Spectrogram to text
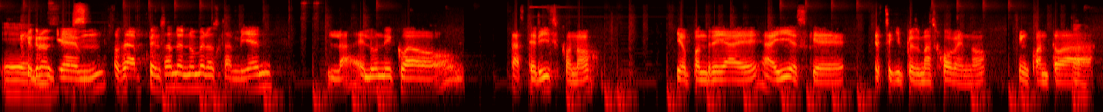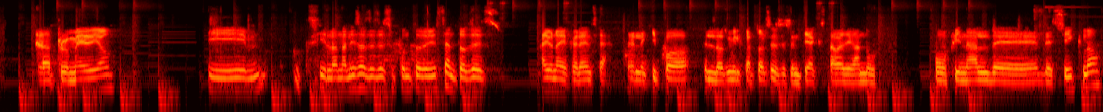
Eh, Yo creo que, mm, o sea, pensando en números también, el único asterisco, ¿no? Yo pondría eh, ahí es que este equipo es más joven, ¿no? En cuanto a promedio. Y si lo analizas desde ese punto de vista, entonces hay una diferencia. El equipo del 2014 se sentía que estaba llegando un final de, ciclo.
